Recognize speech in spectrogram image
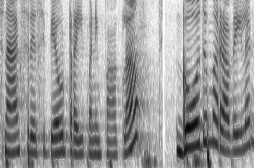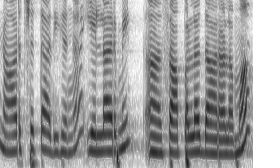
ஸ்நாக்ஸ் ரெசிபியாகவும் ட்ரை பண்ணி பார்க்கலாம். கோதுமை ரவையில் நார்ச்சத்து அதிகங்க. எல்லாருமே சாப்பிட்லாம் தாராளமாக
